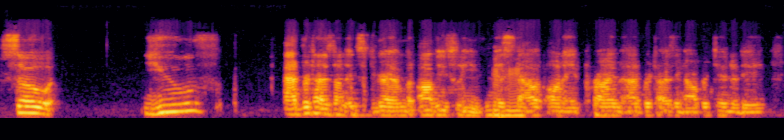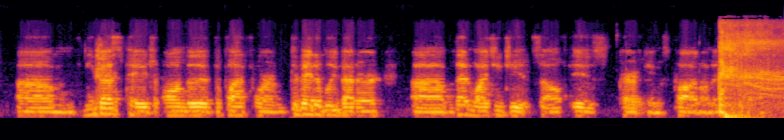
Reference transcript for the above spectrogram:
So you've advertised on Instagram, but obviously you've missed Mhm. out on a prime advertising opportunity. Um, the best page on the, the platform, debatably better um, than YTG itself, is Pair of Kings Pod on Instagram.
